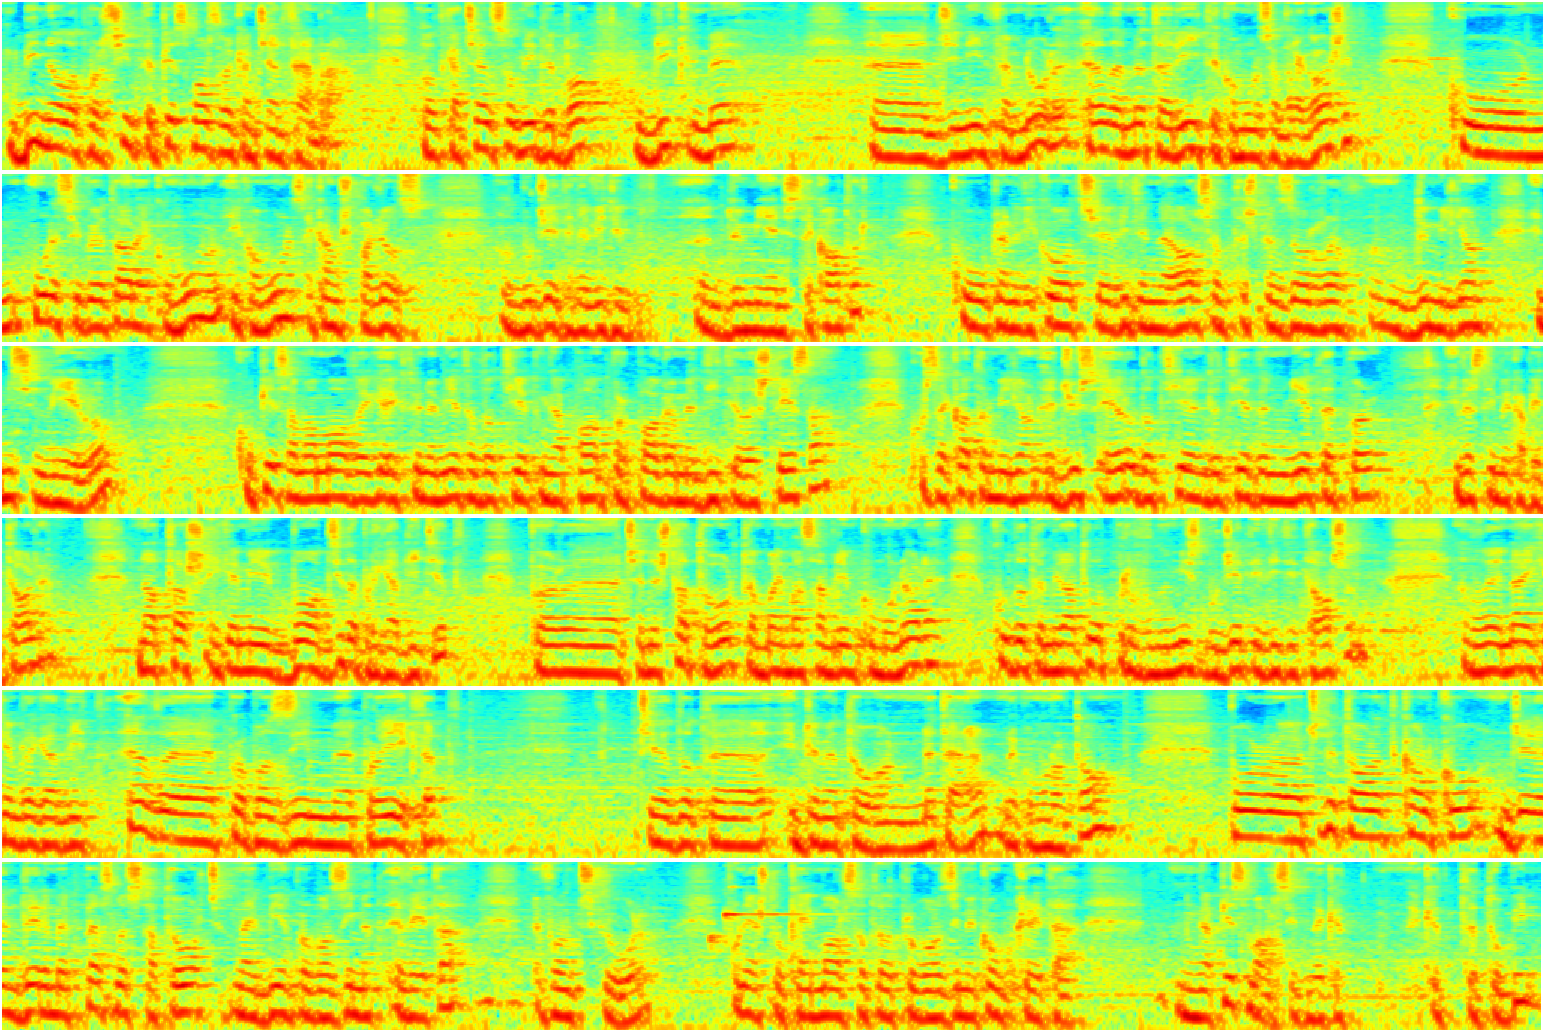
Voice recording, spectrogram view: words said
mbi nëntëdhjetë për qind të pjesëmarrësve kanë qenë femra. Do të thotë ka qenë sot një debat publik me gjininë femërore edhe me të rinjtë e komunës së Dragashit, ku unë si kryetar e komunës i komunës e kam shpalosë buxhetin e vitit dy mijë e njëzet e katër, ku planifikohet që vitin e ardhshëm të shpenzohen rreth dy milionë e njëqind mijë euro, ku pjesa më e madhe e këtyre mjeteve do të jetë nga për paga mëditje dhe shtesa, kurse katër milionë e gjysë euro do të jenë mjete për investime kapitale. Na tash i kemi ba të gjitha përgatitjet për që në shtator të mbajmë asamblenë komunale ku do të miratohet përfundimisht buxheti i vitit të ardhshëm dhe na i kemi përgatit edhe propozim projektet që do të implementohen në terren, në komunën tonë, por qytetarët kanë kohë deri me 15 shtator që të na i bien propozimet e veta në formë të shkruar. Po unë ashtu kam marrë sot edhe propozime konkrete nga pjesëmarrësit në këtë, në këtë tubim.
